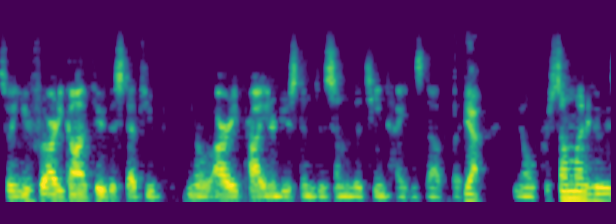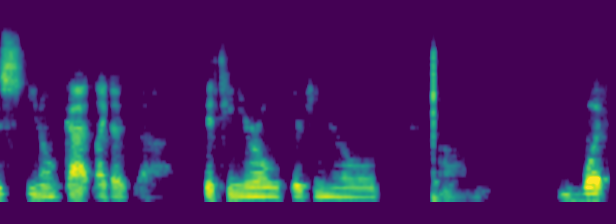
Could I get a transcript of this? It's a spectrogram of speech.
so you've already gone through the steps. You've you know already probably introduced them to some of the Teen Titan stuff. But Yeah. you know, for someone who's you know got like a fifteen year old, thirteen year old, um, what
